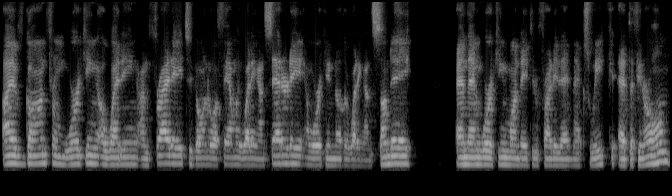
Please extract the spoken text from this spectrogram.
I've gone from working a wedding on Friday to going to a family wedding on Saturday and working another wedding on Sunday, and then working Monday through Friday that next week at the funeral home.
